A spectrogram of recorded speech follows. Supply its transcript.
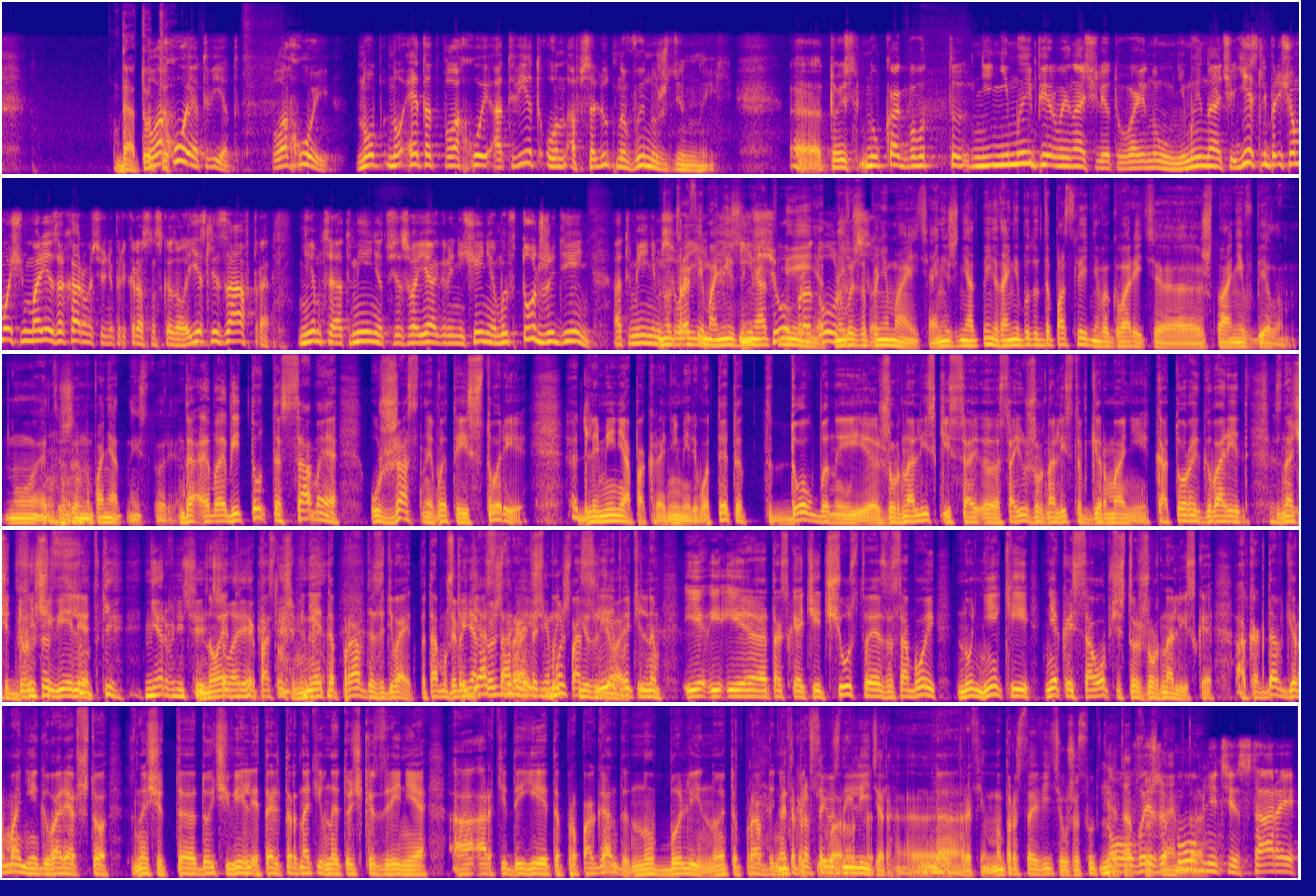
Да, тут... Плохой ответ. Плохой. Но, но этот плохой ответ, он абсолютно вынужденный. Э, то есть, ну, как бы вот э, не, не мы первые начали эту войну, не мы начали. Если, причем очень Мария Захарова сегодня прекрасно сказала, если завтра немцы отменят все свои ограничения, мы в тот же день отменим ну, свои. Трофим, они же и не отменят. Ну, вы же понимаете, они же не отменят, они будут до последнего говорить, э, что они в белом. Ну, это угу. же, ну, понятная история. Да, ведь тут-то самое ужасное в этой истории, для меня, по крайней мере, вот этот долбанный журналистский союз журналистов Германии, который который говорит, значит, Deutsche Welle... Сутки нервничает Но человек. Это, послушай, меня это правда задевает, потому что я стараюсь быть последовательным и, и, и, так сказать, чувствуя за собой, ну, некий, некое сообщество журналистское. А когда в Германии говорят, что, значит, Deutsche Welle это альтернативная точка зрения, а RTDE это пропаганда, ну, блин, ну, это правда не Это профсоюзный ворота. лидер, э, да. Трофим. Мы просто, видите, уже сутки Но это вы же помните да. старый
